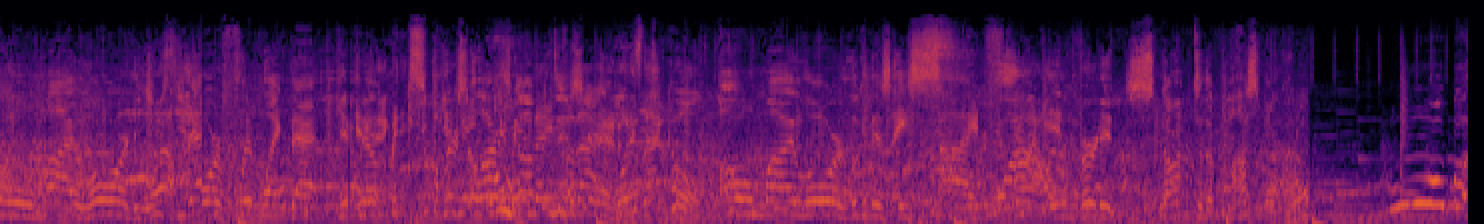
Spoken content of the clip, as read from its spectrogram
Oh my lord! Did you see that? Or flip like that Give in me a a- mixed give me- martial arts give me name for that. competition? What is that called? Oh my lord! Look at this: a side front inverted stomp to the possible groin. Ooh, boy.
